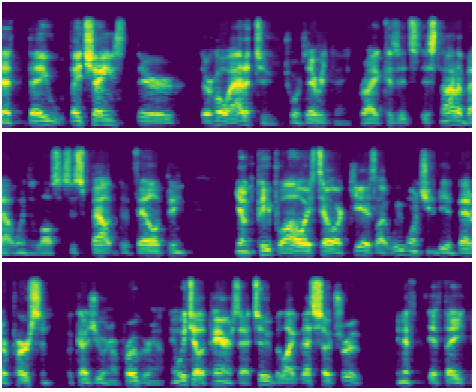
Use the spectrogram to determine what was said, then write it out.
that they they change their their whole attitude towards everything, right? Because it's it's not about wins and losses, it's about developing young people. I always tell our kids like we want you to be a better person because you're in our program, and we tell the parents that too. But like that's so true and if if they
